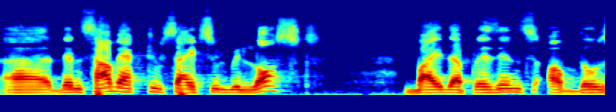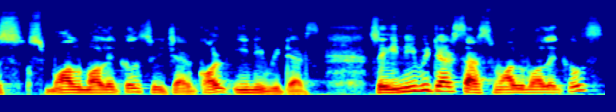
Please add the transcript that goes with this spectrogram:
uh, then some active sites will be lost by the presence of those small molecules which are called inhibitors. So, inhibitors are small molecules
